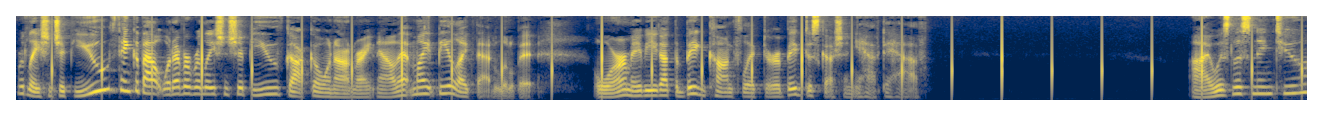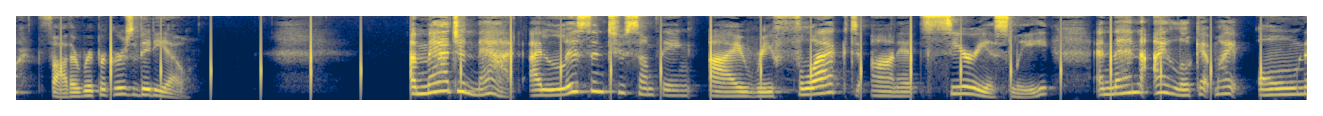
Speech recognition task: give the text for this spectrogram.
relationship. You think about whatever relationship you've got going on right now that might be like that a little bit. Or maybe you got the big conflict or a big discussion you have to have. I was listening to Father Ripperger's video. Imagine that. I listen to something, I reflect on it seriously, and then I look at my own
